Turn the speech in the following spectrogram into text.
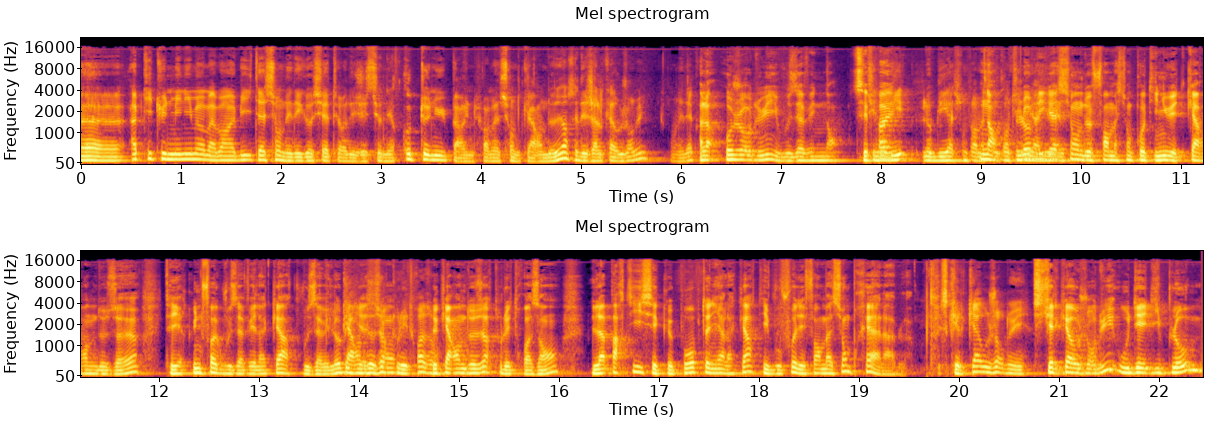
Euh, aptitude minimum avant habilitation des négociateurs et des gestionnaires obtenue par une formation de 42 heures, c'est déjà le cas aujourd'hui. On est d'accord? Alors aujourd'hui, vous avez non, c'est pas l'obli- l'obligation de formation non, continue. l'obligation de formation continue est de 42 heures. C'est-à-dire qu'une fois que vous avez la carte, vous avez 42 l'obligation heures tous les 3 ans. de 42 heures tous les 3 ans. La partie, c'est que pour obtenir la carte, il vous faut des formations préalables. Ce qui est le cas aujourd'hui. Ce qui est le cas aujourd'hui, ou des diplômes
